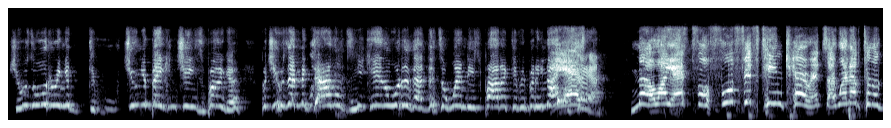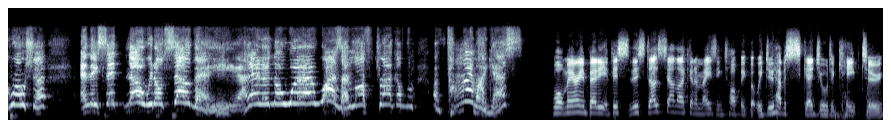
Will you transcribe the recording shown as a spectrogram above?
She was ordering a junior bacon cheeseburger, but she was at McDonald's and you can't order that. That's a Wendy's product. Everybody knows I asked- that. No, I asked for 415 carrots. I went up to the grocer and they said, no, we don't sell that here. I didn't know where I was. I lost track of, of time, I guess. Well, Mary and Betty, this this does sound like an amazing topic, but we do have a schedule to keep to.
